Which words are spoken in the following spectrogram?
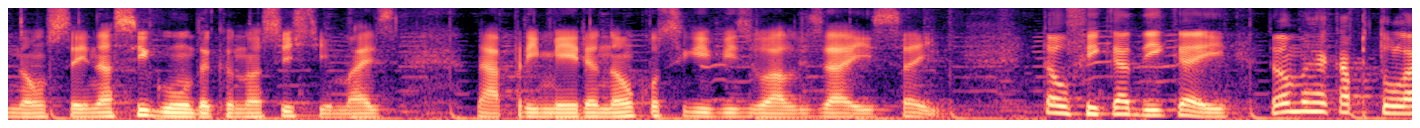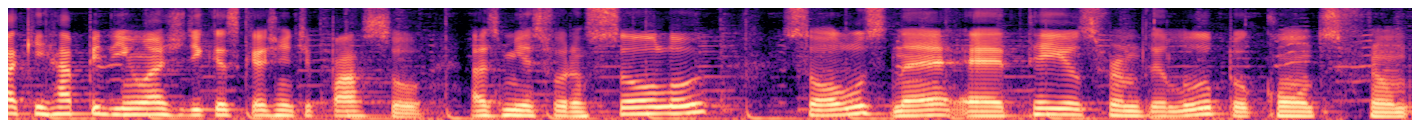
Não sei na segunda que eu não assisti, mas na primeira eu não consegui visualizar isso aí. Então fica a dica aí. Então vamos recapitular aqui rapidinho as dicas que a gente passou. As minhas foram solo, solos, né? É, Tales from the Loop, ou Contos from,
